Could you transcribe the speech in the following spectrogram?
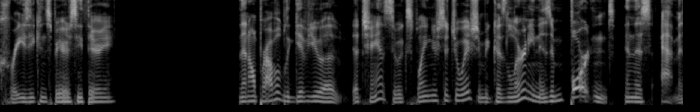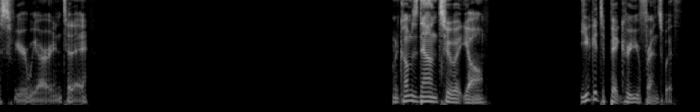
crazy conspiracy theory. Then I'll probably give you a, a chance to explain your situation because learning is important in this atmosphere we are in today. When it comes down to it, y'all, you get to pick who you're friends with.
